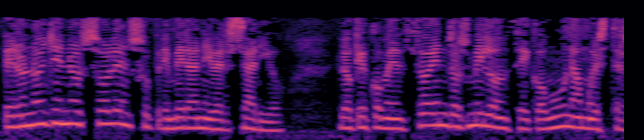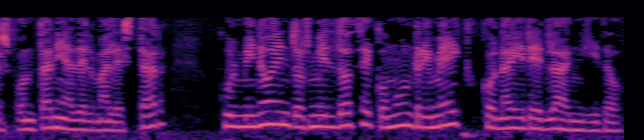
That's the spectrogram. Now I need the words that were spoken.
Pero no llenó sol en su primer aniversario. Lo que comenzó en 2011 como una muestra espontánea del malestar culminó en 2012 como un remake con aire lánguido.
